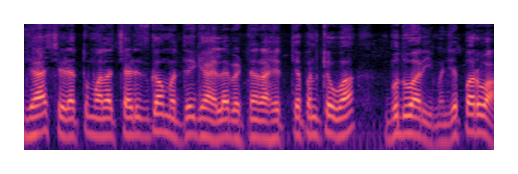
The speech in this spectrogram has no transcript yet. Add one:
ह्या शेड्या तुम्हाला चाळीसगावमध्ये घ्यायला भेटणार आहेत. ते पण केव्हा? बुधवारी म्हणजे परवा.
